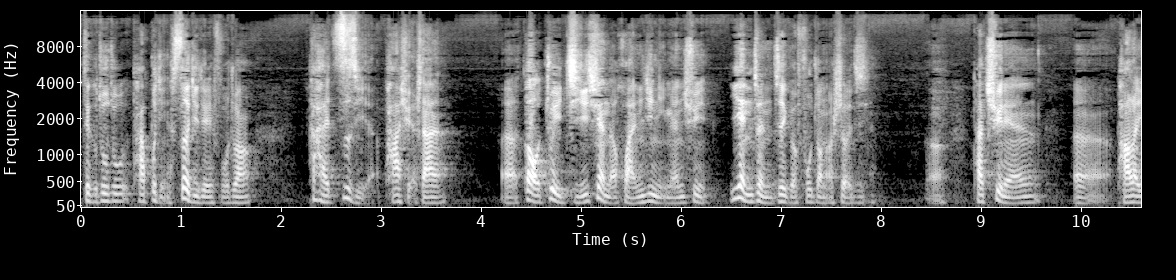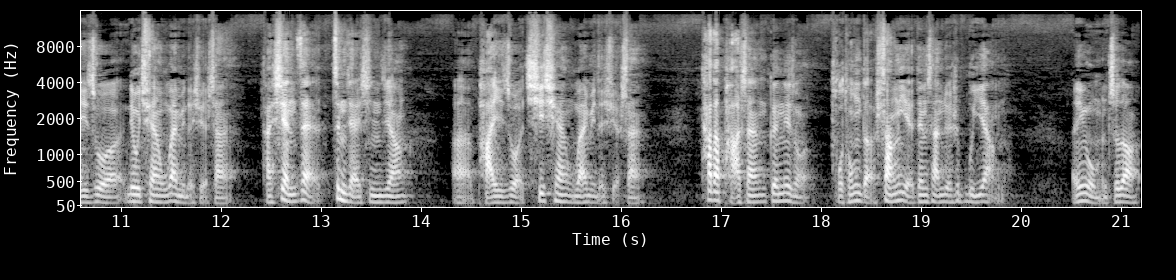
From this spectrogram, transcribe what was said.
这个猪猪它不仅设计这些服装。它还自己爬雪山，呃，到最极限的环境里面去验证这个服装的设计，呃，他去年呃爬了一座六千五百米的雪山，他现在正在新疆，呃，爬一座七千五百米的雪山，他的爬山跟那种普通的商业登山队是不一样的，因为我们知道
